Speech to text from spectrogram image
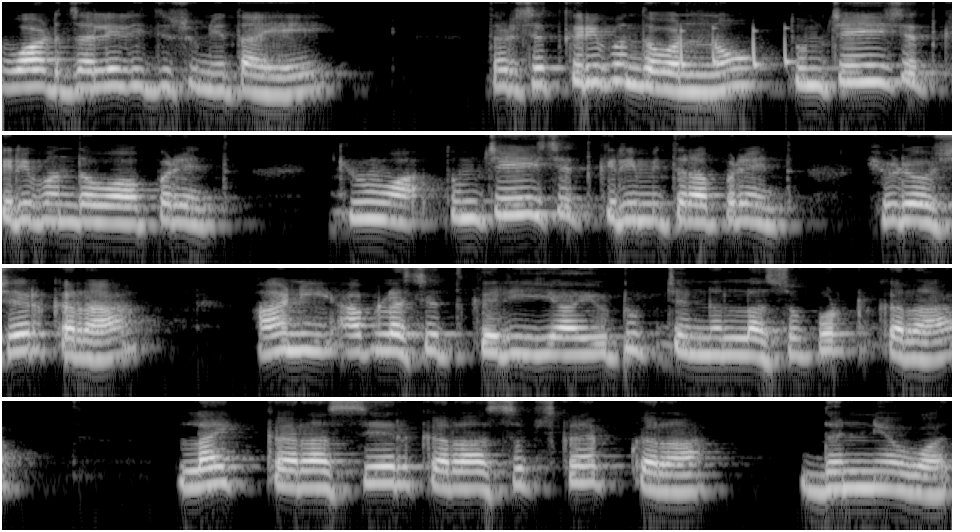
वाढ झालेली दिसून येत आहे. तर शेतकरी बांधवांनो तुमच्याही शेतकरी बांधवापर्यंत किंवा तुमच्याही शेतकरी मित्रापर्यंत व्हिडिओ शेअर करा आणि आपला शेतकरी या यूट्यूब चॅनलला सपोर्ट करा. लाईक करा शेअर करा सबस्क्राईब करा. धन्यवाद.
